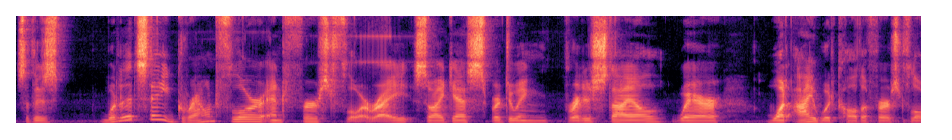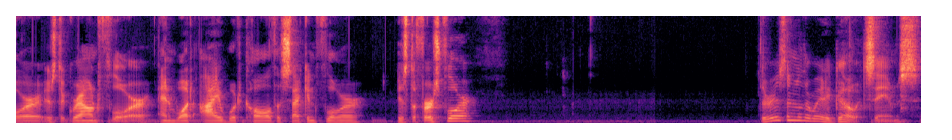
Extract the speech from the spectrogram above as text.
So there's what did it say? Ground floor and first floor, right? So I guess we're doing British style, where what I would call the first floor is the ground floor, and what I would call the second floor is the first floor? There is another way to go, it seems.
